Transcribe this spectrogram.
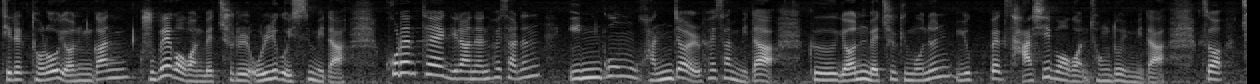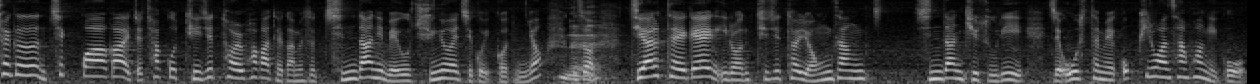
detector로 연간 900억 원 매출을 올리고 있습니다. 코렌텍이라는 회사는 인공 관절 회사입니다. 그 연 매출 규모는 640억 원 정도입니다. 그래서 최근 치과가 이제 자꾸 디지털화가 돼가면서 진단이 매우 중요해지고 있거든요. 그래서 네. 디알텍의 이런 디지털 영상 진단 기술이 이제 오스템에 꼭 필요한 상황이고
